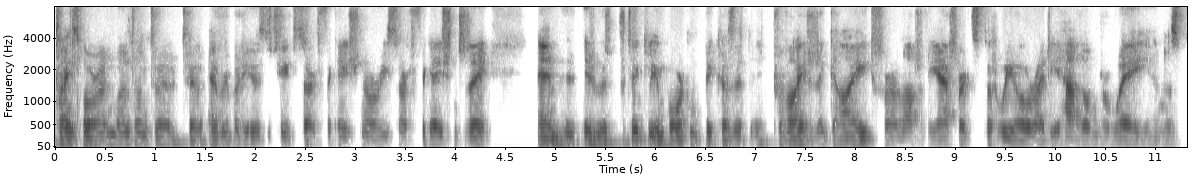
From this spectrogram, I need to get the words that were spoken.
thanks, Laura, and well done to, to everybody who's achieved certification or recertification today. Um, it, was particularly important because it, it, provided a guide for a lot of the efforts that we already had underway. And as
